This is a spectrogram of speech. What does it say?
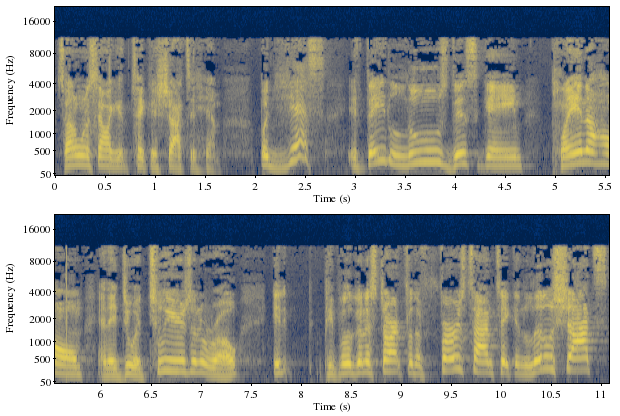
So I don't want to sound like it's taking shots at him. But yes, if they lose this game playing at home and they do it two years in a row, it people are going to start for the first time taking little shots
